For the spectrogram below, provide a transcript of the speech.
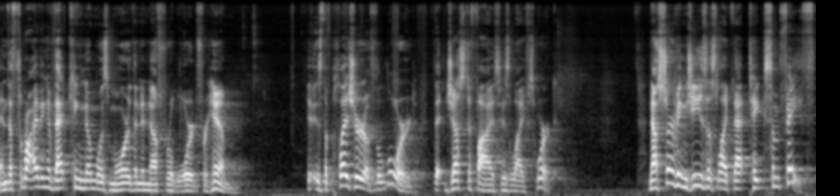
and the thriving of that kingdom was more than enough reward for him. It is the pleasure of the Lord that justifies his life's work. Now, serving Jesus like that takes some faith,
